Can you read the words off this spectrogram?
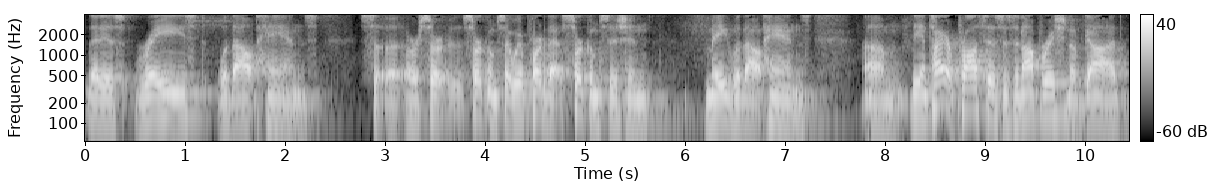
that is raised without hands, so, or circumcised. We're part of that circumcision made without hands. Um, the entire process is an operation of God,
